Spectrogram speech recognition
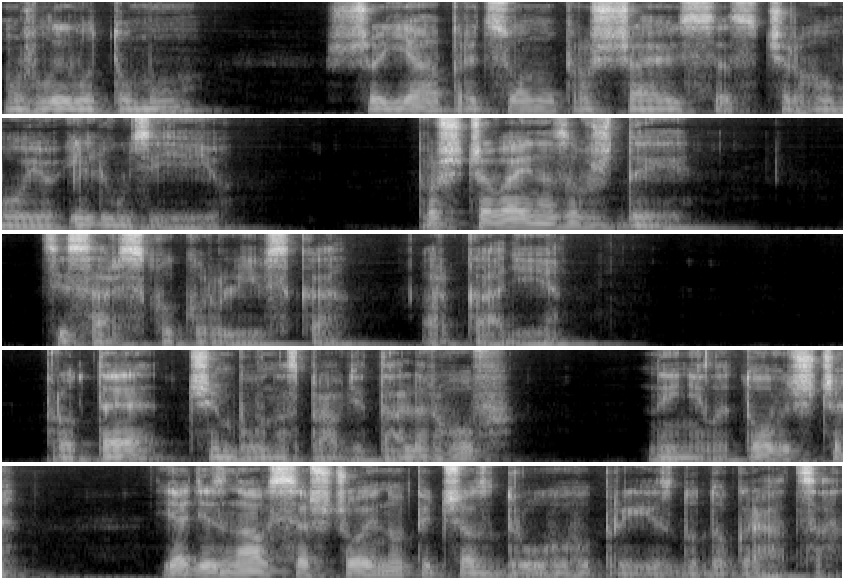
Можливо, тому, що я при цьому прощаюся з черговою ілюзією. Прощавай назавжди, цісарсько-королівська Аркадія. Про те, чим був насправді Талергоф, нині литовище я дізнався щойно під час другого приїзду до Граца.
